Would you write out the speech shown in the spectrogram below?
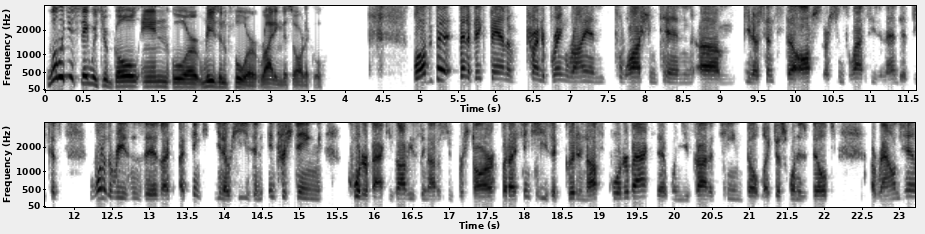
What would you say was your goal in or reason for writing this article? Well, I've been a big fan of trying to bring Ryan to Washington, um, you know, since the off or since the last season ended. Because one of the reasons is I, I think you know he's an interesting quarterback. He's obviously not a superstar, but I think he's a good enough quarterback that when you've got a team built like this one is built around him,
